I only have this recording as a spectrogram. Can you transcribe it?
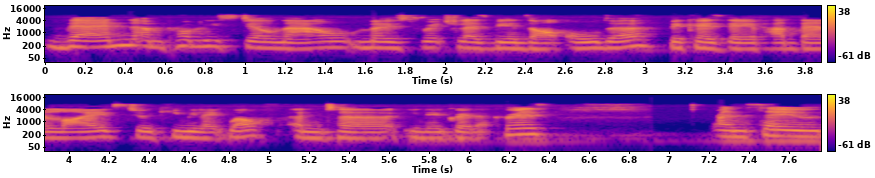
then and probably still now most rich lesbians are older because they have had their lives to accumulate wealth and to you know grow their careers and so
